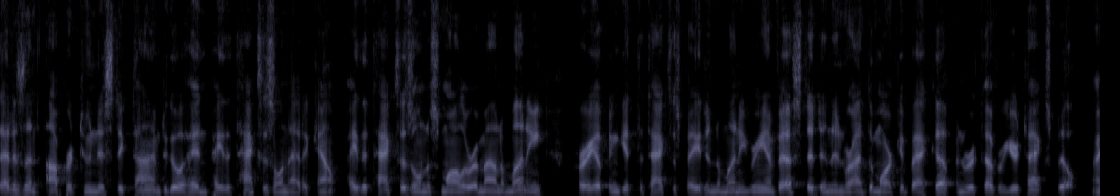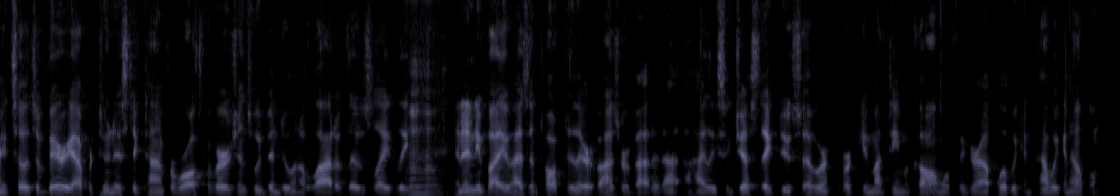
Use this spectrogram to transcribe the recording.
that is an opportunistic time to go ahead and pay the taxes on that account. Pay the taxes on a smaller amount of money, hurry up and get the taxes paid and the money reinvested, and then ride the market back up and recover your tax bill. Right. So it's a very opportunistic time for Roth conversions. We've been doing a lot of those lately. Mhm. And anybody who hasn't talked to their advisor about it, I, I highly suggest they do so or, or give my team a call and we'll figure out what we can how we can help them.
